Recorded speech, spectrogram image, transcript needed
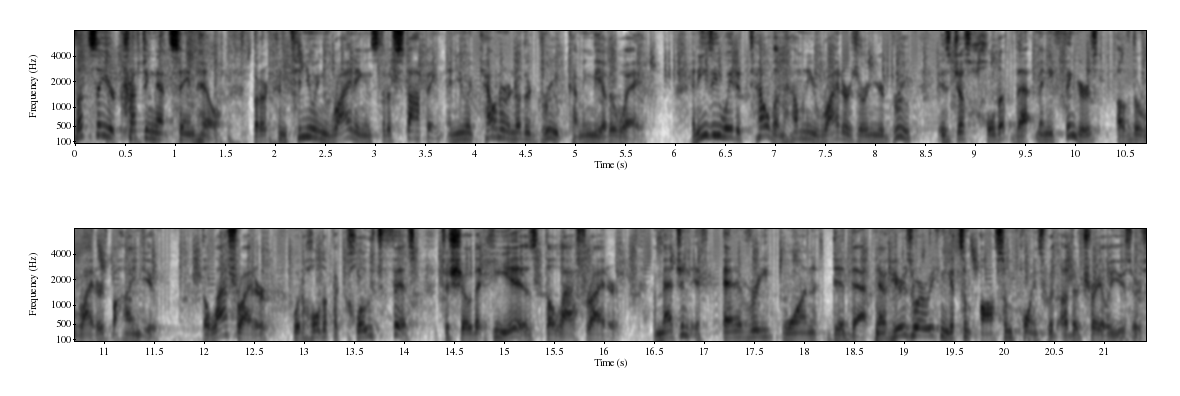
Let's say you're cresting that same hill, but are continuing riding instead of stopping, and you encounter another group coming the other way. An easy way to tell them how many riders are in your group is just hold up that many fingers of the riders behind you. The last rider would hold up a closed fist to show that he is the last rider. Imagine if everyone did that. Now here's where we can get some awesome points with other trail users.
